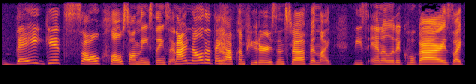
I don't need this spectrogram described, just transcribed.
they get so close on these things, and I know that they Yeah. have computers and stuff, and like these analytical guys, like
